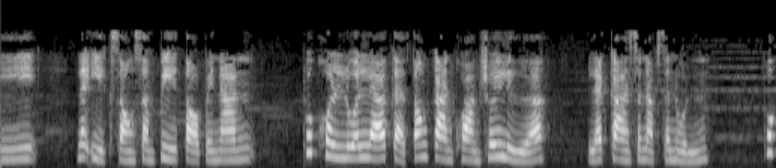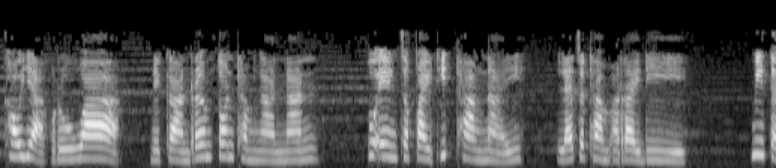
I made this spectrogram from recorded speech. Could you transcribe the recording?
นี้ และอีกสองสมปีต่อไปนั้น ทุกคนล้วนแล้วแต่ต้องการความช่วยเหลือ และการสนับสนุน พวกเขาอยากรู้ว่าในการเริ่มต้นทำงานนั้น ตัวเองจะไปทิศทางไหน และจะทำอะไรดี มีแต่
